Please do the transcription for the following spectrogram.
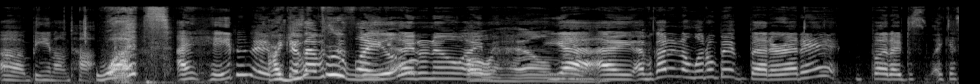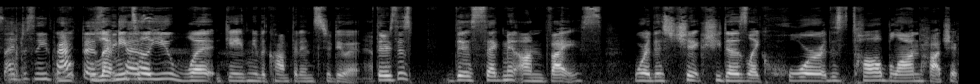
uh, being on top. what I hated it Are because you I was for just like, real? I don't know. oh I, hell yeah, no. I I've gotten a little bit better at it, but I just, I guess, I just need practice. Let me tell you what gave me the confidence to do it. There's this this segment on Vice where this chick she does like horror this tall blonde hot chick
